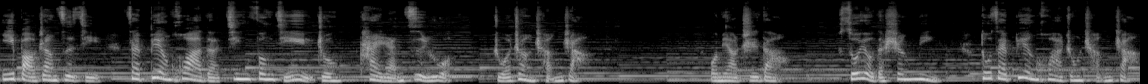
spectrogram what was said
以保障自己在变化的惊风急雨中泰然自若、茁壮成长。我们要知道，所有的生命都在变化中成长、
